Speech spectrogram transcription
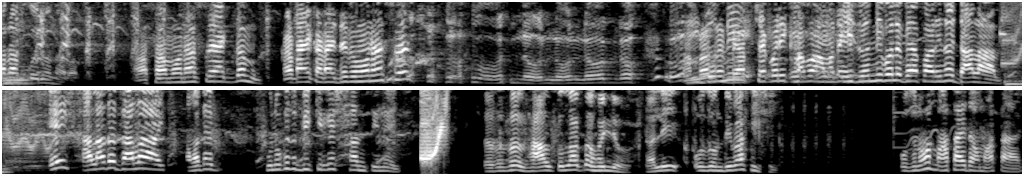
আরাম করো না বাবা। আশা মনে হচ্ছে একদম কাটাই কাটাই দেবে মনে হচ্ছে? আমরা তো ব্যবসা করি খাব আমাদের এই জন্যই বলে ব্যাপারই নয় দালাল। এই শালাদের জ্বালায় আমাদের কোনো কিছু বিক্রি করে শান্তি নেই। ঝাল তোলা তো হইল। তাহলে ওজন দিবা কিসি? ওজন আমার মাথায় দাও মাথায়।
